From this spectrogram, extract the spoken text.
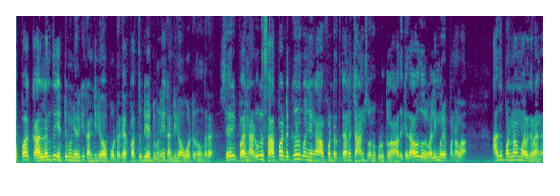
எப்பா காலிலேருந்து எட்டு மணி வரைக்கும் கண்டினியூவாக போட்டிருக்கேன் பத்து டு எட்டு மணிக்கு கண்டினியூவாக ஓட்டணுங்கிற. சரிப்பா நடுவில் சாப்பாட்டுக்குன்னு கொஞ்சம் எங்கள் ஆஃப் பண்ணுறதுக்கான சான்ஸ் ஒன்று கொடுக்கலாம். அதுக்கு ஏதாவது ஒரு வழிமுறை பண்ணலாம். அது பண்ணாமல் இருக்கிறாங்க.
